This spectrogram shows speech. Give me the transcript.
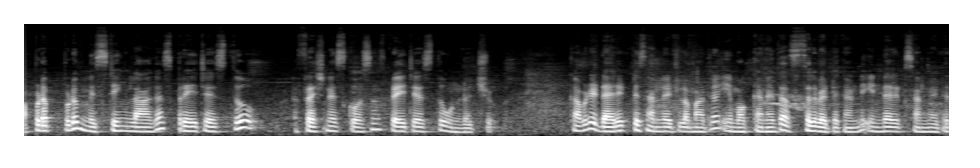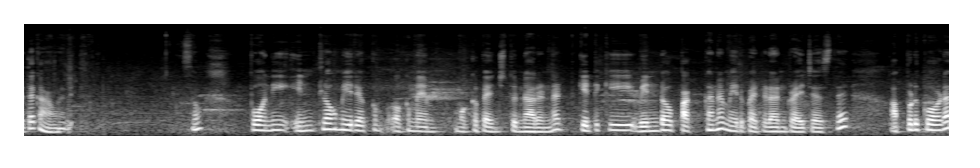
అప్పుడప్పుడు మిస్టింగ్ లాగా స్ప్రే చేస్తూ ఫ్రెష్నెస్ కోసం స్ప్రే చేస్తూ ఉండొచ్చు. కాబట్టి డైరెక్ట్ సన్లైట్లో మాత్రం ఈ మొక్క అనేది అస్సలు పెట్టకండి. ఇండైరెక్ట్ సన్లైట్ అయితే కావాలి. సో పోనీ ఇంట్లో మీరు ఒక ఒక మేము మొక్క పెంచుతున్నారన్న కిటికీ విండో పక్కన మీరు పెట్టడానికి ట్రై చేస్తే అప్పుడు కూడా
